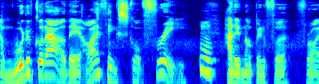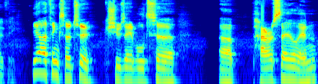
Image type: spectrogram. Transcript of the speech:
and would have got out of there, I think, scot free Hmm. had it not been for, for Ivy. Yeah, I think so too. She was able to uh, parasail in,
